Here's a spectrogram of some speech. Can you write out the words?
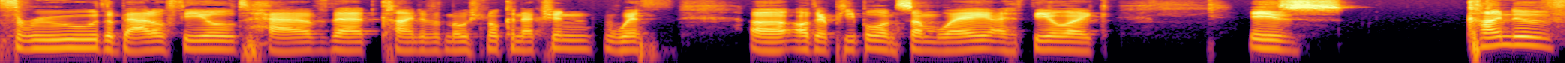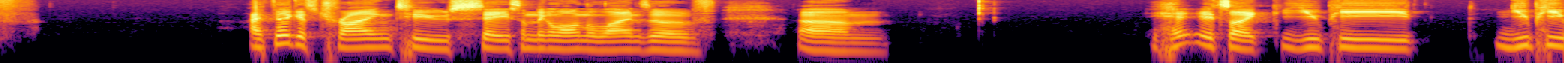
through the battlefield have that kind of emotional connection with uh, other people in some way i feel like is kind of i feel like it's trying to say something along the lines of um it's like Youpi Youpi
